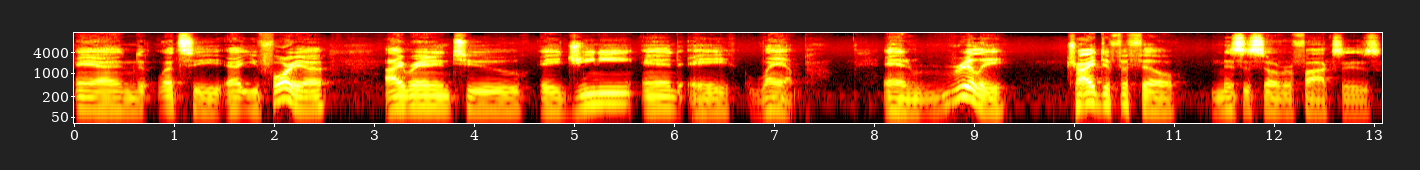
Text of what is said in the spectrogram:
And let's see, at Euphoria, I ran into a genie and a lamp and really tried to fulfill Mrs. Silver Fox's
